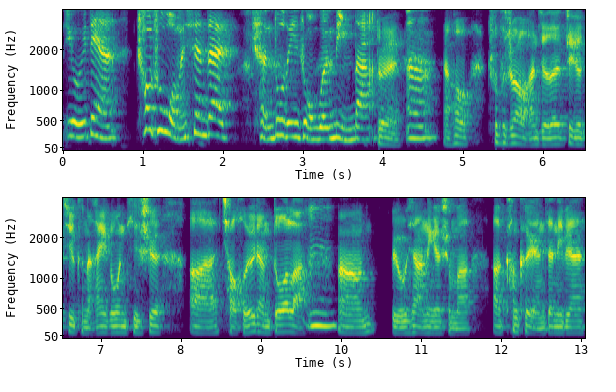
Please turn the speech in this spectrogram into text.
有一点超出我们现在程度的一种文明吧。对，嗯然后除此之外，我还觉得这个剧可能还有一个问题是，呃，巧合有点多了。嗯嗯，比如像那个什么，呃，康克人在那边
